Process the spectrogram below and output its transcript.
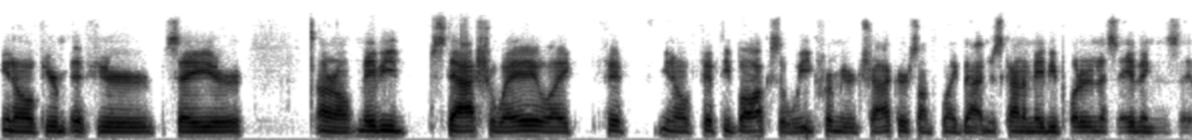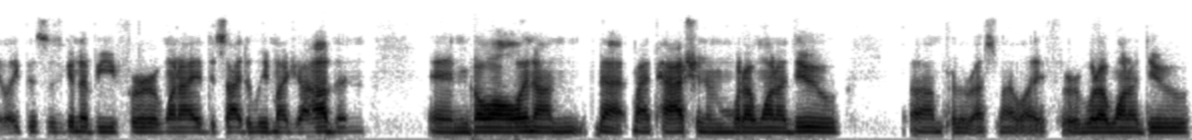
you know if you're if you're say you're i don't know maybe stash away like 50 you know 50 bucks a week from your check or something like that and just kind of maybe put it in a savings and say like this is going to be for when i decide to leave my job and and go all in on that my passion and what i want to do um, for the rest of my life or what i want to do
